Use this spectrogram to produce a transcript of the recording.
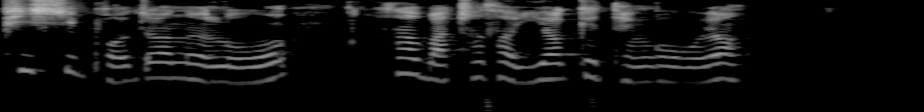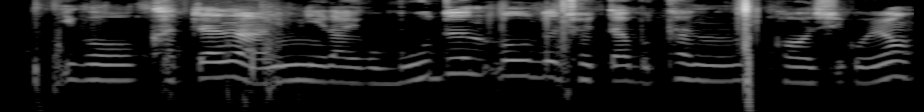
PC 버전으로 해서 맞춰서 이렇게 된 거고요. 이거 가짜는 아닙니다. 이거 모드로도 절대 못하는 것이고요.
